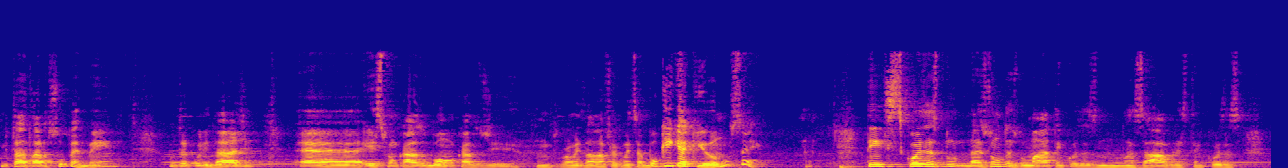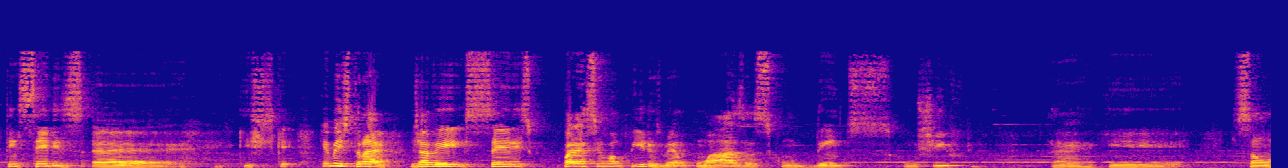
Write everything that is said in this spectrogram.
Me trataram super bem, com tranquilidade. É, esse foi um caso bom, um caso de. Provavelmente lá na frequência boa. O que, que é aquilo? Eu não sei. Tem coisas nas ondas do mar, tem coisas nas árvores, tem coisas. Tem seres. É, que, que, que, é meio estranho. Já vi seres que parecem vampiros mesmo, com asas, com dentes, com chifre. Né, que são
